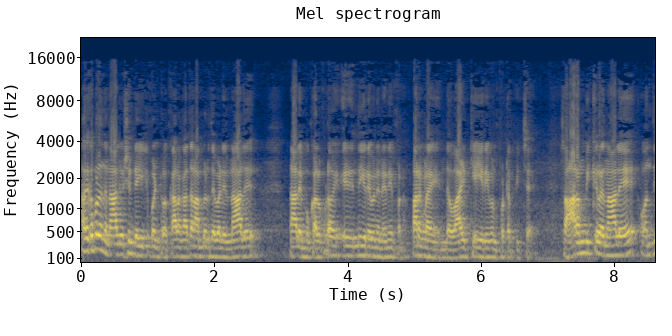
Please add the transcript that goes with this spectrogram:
அதுக்கப்புறம் இந்த நாலு விஷயம் டெய்லி பண்ணிட்டு காலங்காத்தால் அமிர்த வேலையில் நாலு நாளை முக்கால் கூட இருந்து இறைவனை நினைப்பேன் பாருங்களேன் இந்த வாழ்க்கையை இறைவன் போட்ட பிச்சை. ஸோ ஆரம்பிக்கிற நாளே வந்து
